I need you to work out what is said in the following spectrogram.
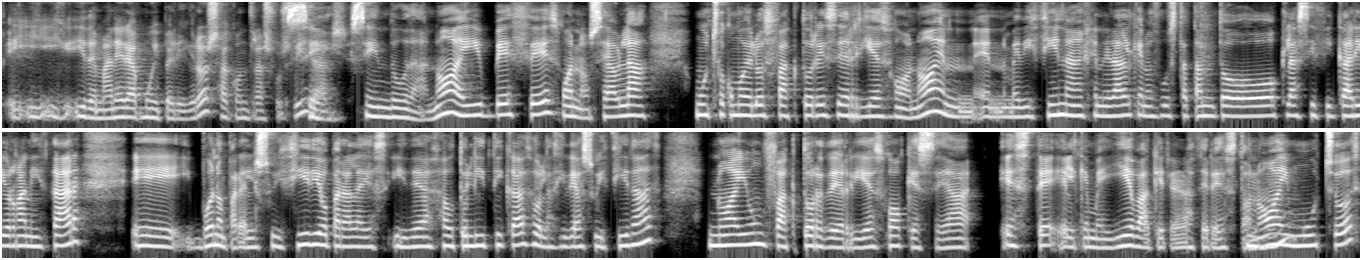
y, de manera muy peligrosa contra sus Sí, vidas. sin duda, ¿no? Hay veces, bueno, se habla mucho como de los factores de riesgo, ¿no? En, en medicina en general, que nos gusta tanto clasificar y organizar. eh, bueno, para el suicidio, para las ideas autolíticas o las ideas suicidas, no hay un factor de riesgo que sea este el que me lleva a querer hacer esto, ¿no? Hay muchos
